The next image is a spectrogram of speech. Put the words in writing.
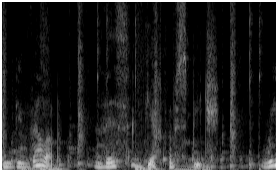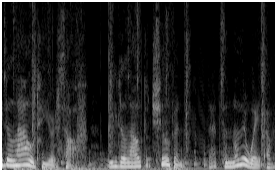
and develop this gift of speech Read aloud to yourself. Read aloud to children. That's another way of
